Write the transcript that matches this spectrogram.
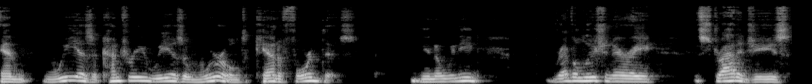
And we as a country, we as a world can't afford this. You know, we need revolutionary strategies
